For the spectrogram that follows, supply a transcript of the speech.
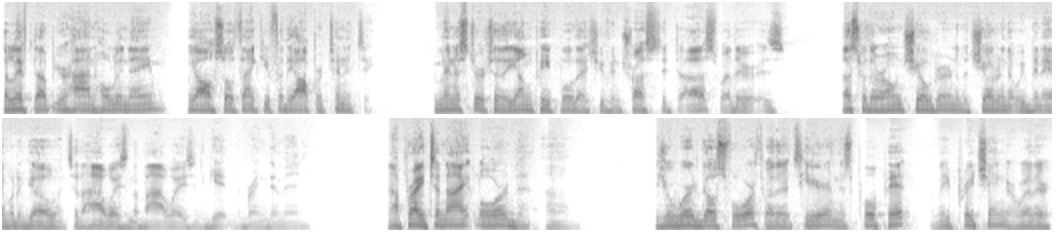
to lift up your high and holy name. We also thank you for the opportunity to minister to the young people that you've entrusted to us, whether it is us with our own children and the children that we've been able to go into the highways and the byways and to get and to bring them in. And I pray tonight, Lord, um, as your word goes forth, whether it's here in this pulpit, me preaching, or whether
